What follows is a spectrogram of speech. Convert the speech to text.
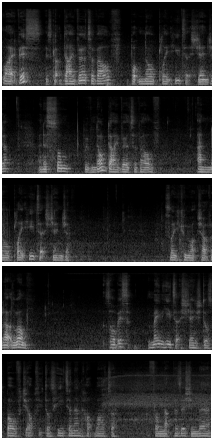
like this, it's got a diverter valve but no plate heat exchanger and there's some with no diverter valve and no plate heat exchanger. So you can watch out for that as well. So this main heat exchange does both jobs, it does heating and hot water from that position there.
